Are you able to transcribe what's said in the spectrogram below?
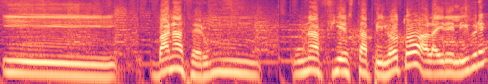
y van a hacer un- una fiesta piloto al aire libre.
